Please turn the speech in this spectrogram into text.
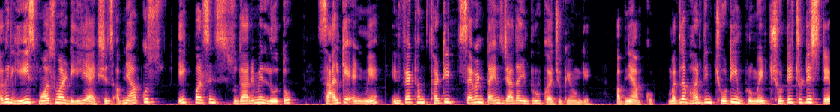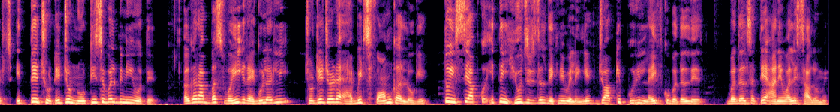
अगर यही स्मॉल स्मॉल डेली एक्शंस अपने आप को एक परसेंट सुधारने में लो तो साल के एंड में इनफैक्ट हम थर्टी सेवन टाइम्स ज़्यादा इंप्रूव कर चुके होंगे। अपने आप को। मतलब हर दिन छोटे इंप्रूवमेंट छोटे छोटे स्टेप्स इतने छोटे जो नोटिसेबल भी नहीं होते। अगर आप बस वही रेगुलरली छोटे छोटे हैबिट्स फॉर्म कर लोगे तो इससे आपको इतने ह्यूज रिज़ल्ट देखने मिलेंगे जो आपकी पूरी लाइफ को बदल दे, बदल सकते हैं आने वाले सालों में।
